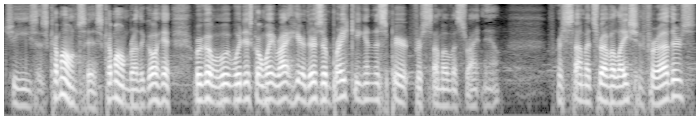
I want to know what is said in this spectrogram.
Jesus. Come on, sis. Come on, brother. Go ahead. We're going we're just going to wait right here. There's a breaking in the spirit for some of us right now. For some it's revelation, for others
